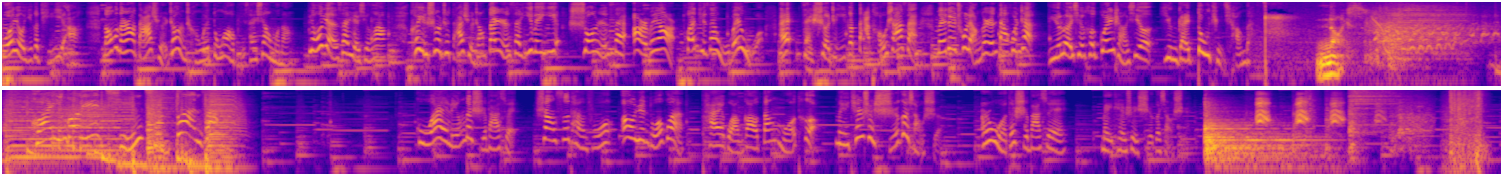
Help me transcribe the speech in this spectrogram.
我有一个提议啊，能不能让打雪仗成为冬奥比赛项目呢？表演赛也行啊，可以设置打雪仗单人赛一 v 一，双人赛二 v 二，团体赛五 v 五。哎，再设置一个大逃杀赛，每队出两个人大混战，娱乐性和观赏性应该都挺强的。Nice，欢迎光临，请谷爱凌的十八岁，上斯坦福，奥运夺冠，拍广告当模特，每天睡十个小时。而我的十八岁，每天睡十个小时。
